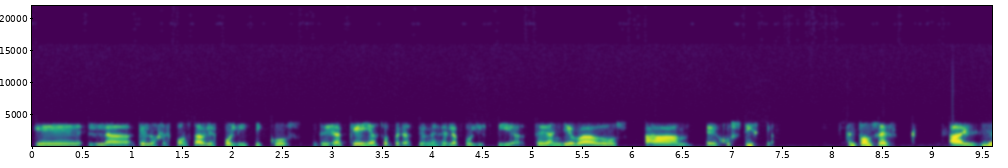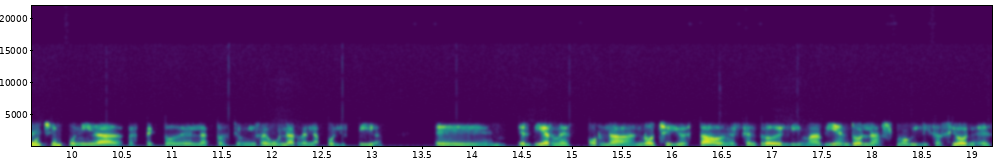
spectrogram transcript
que, la, que los responsables políticos de aquellas operaciones de la policía sean llevados a eh, justicia. Entonces, hay mucha impunidad respecto de la actuación irregular de la policía. Eh, el viernes por la noche yo he estado en el centro de Lima viendo las movilizaciones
